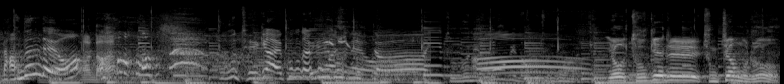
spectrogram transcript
나는데요? 아 나? 분 되게 알콩달콩하시네요. 두 분이 호흡이 너무 좋은 것 같아요. 요두 개를 중점으로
